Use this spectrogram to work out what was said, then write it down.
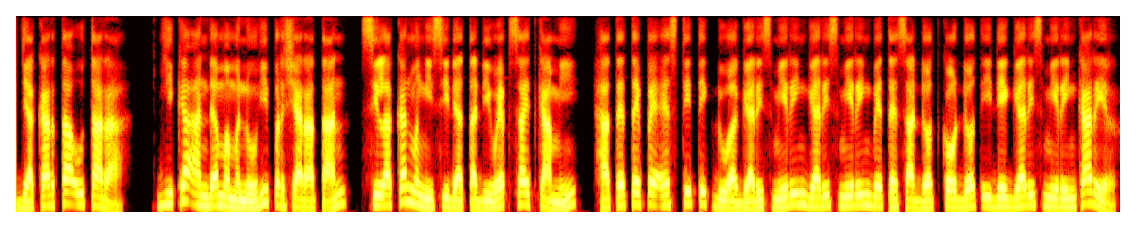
Jakarta Utara. Jika Anda memenuhi persyaratan, silakan mengisi data di website kami, https garis miring garis miring btesa.co.id garis miring karir.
